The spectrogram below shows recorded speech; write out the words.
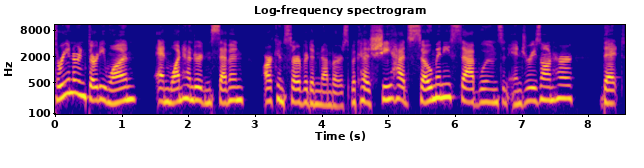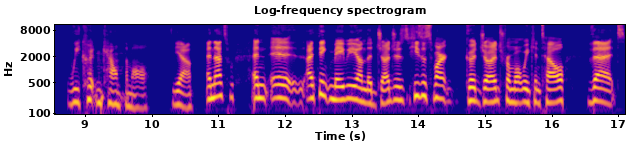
331 and 107 are conservative numbers because she had so many stab wounds and injuries on her that we couldn't count them all. Yeah. And that's, and uh, I think maybe on the judges, he's a smart, good judge from what we can tell that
